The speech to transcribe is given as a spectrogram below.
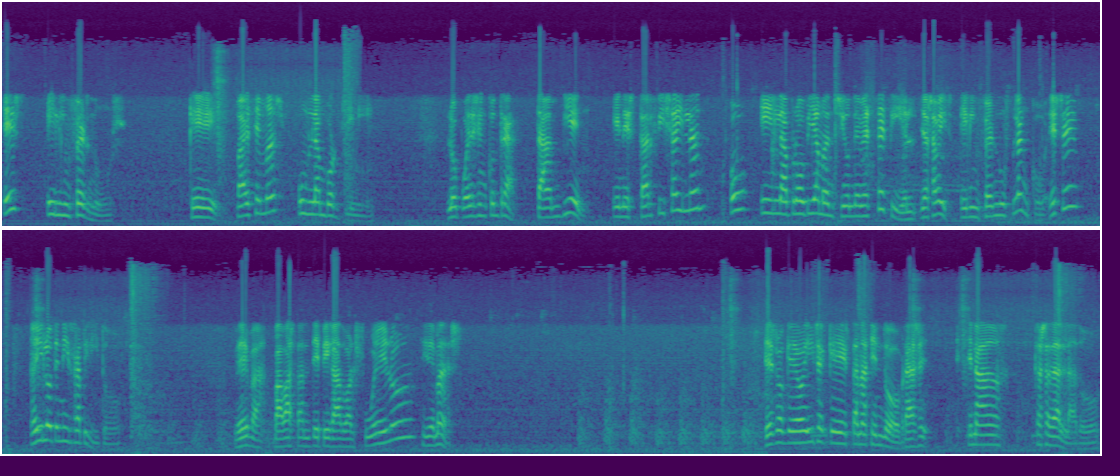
es el Infernus, que parece más un Lamborghini. Lo puedes encontrar también en Starfish Island o en la propia mansión de Bercetti, el, ya sabéis, el Infernus blanco. Ese, ahí lo tenéis rapidito. Va, va bastante pegado al suelo y demás. Eso que oís es que están haciendo obras en la casa de al lado,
